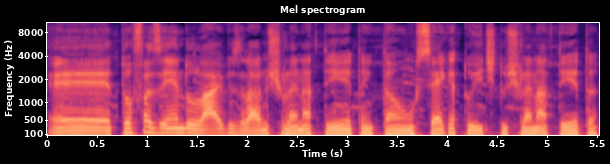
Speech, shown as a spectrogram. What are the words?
É, tô fazendo lives lá no Chulé na Teta, então segue a Twitch do Chulé na Teta.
